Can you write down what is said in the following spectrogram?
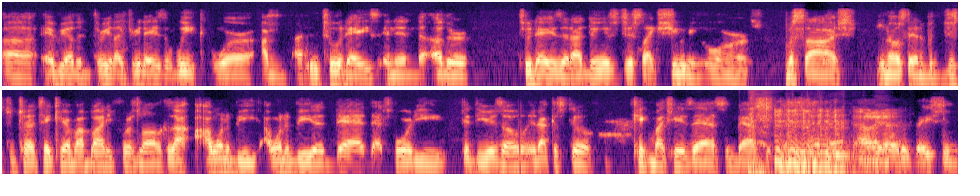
uh, every other three, like three days a week, where I'm I do two days, and then the other two days that I do is just like shooting or massage. You know, what I'm saying, but just to try to take care of my body for as long, because I, I want to be I want to be a dad that's 40, 50 years old, and I can still kick my kid's ass in basketball. Hell my yeah. motivation,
